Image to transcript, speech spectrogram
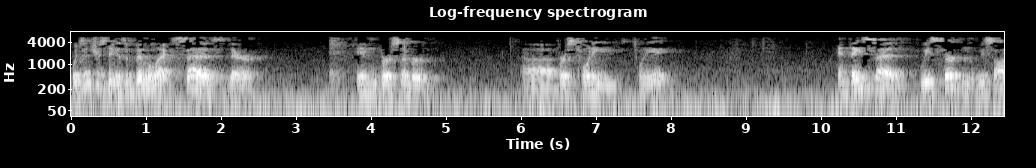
What's interesting is Abimelech says there in verse number uh, verse 20, 28. And they said, We certain we saw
